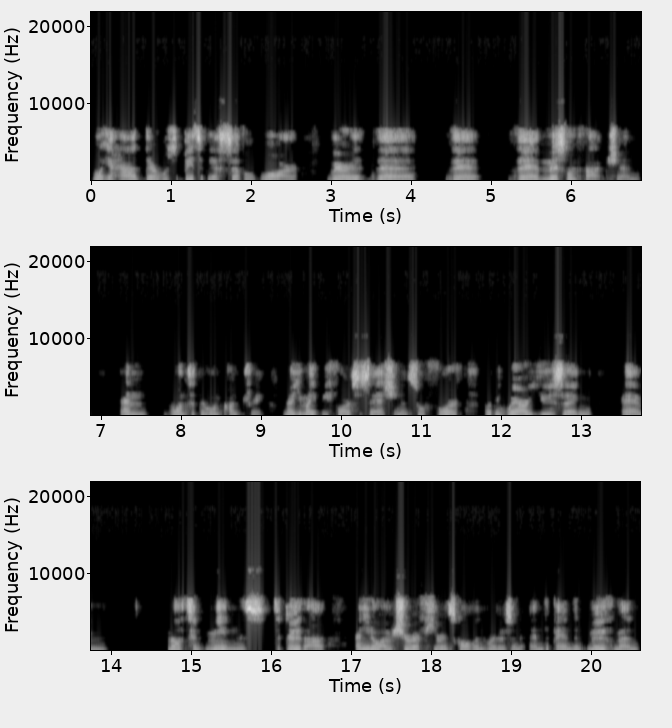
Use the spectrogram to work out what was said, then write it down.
what you had there was basically a civil war where the the the Muslim faction and wanted their own country. Now you might be for secession and so forth, but they were using um, militant means to do that. And you know, I'm sure if here in Scotland, where there's an independent movement,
